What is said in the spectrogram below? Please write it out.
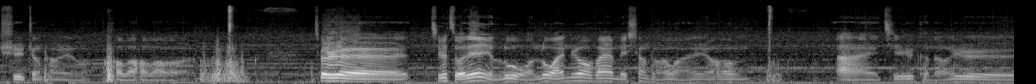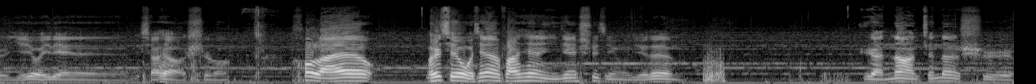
是正常人了。好吧，好吧，好吧。就是其实昨天也录，录完之后发现没上传完，然后哎，其实可能是也有一点小小的失落。后来，而且我现在发现一件事情，我觉得。人呢，真的是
